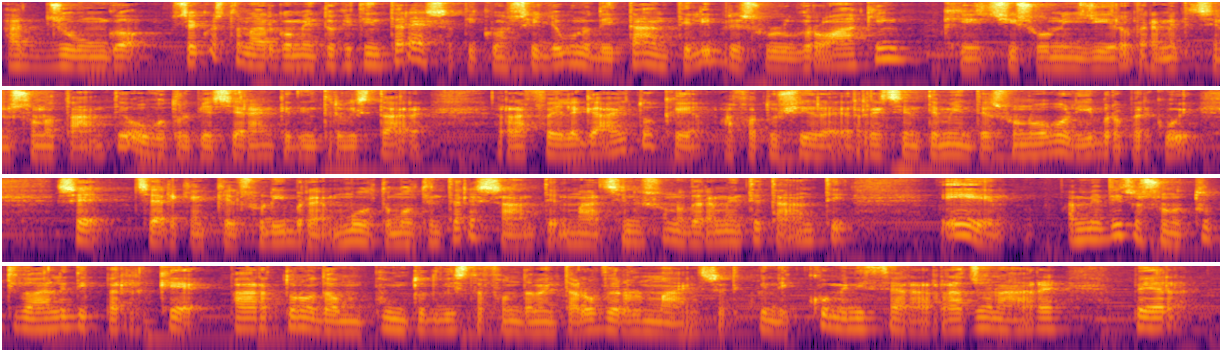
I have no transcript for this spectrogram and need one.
Aggiungo, se questo è un argomento che ti interessa, ti consiglio uno dei tanti libri sul grow hacking che ci sono in giro, veramente ce ne sono tanti. Ho avuto il piacere anche di intervistare Raffaele Gaito che ha fatto uscire recentemente il suo nuovo libro, per cui se cerchi anche il suo libro è molto molto interessante, ma ce ne sono veramente tanti e a mio avviso sono tutti validi perché partono da un punto di vista fondamentale, ovvero il mindset, quindi come iniziare a ragionare per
